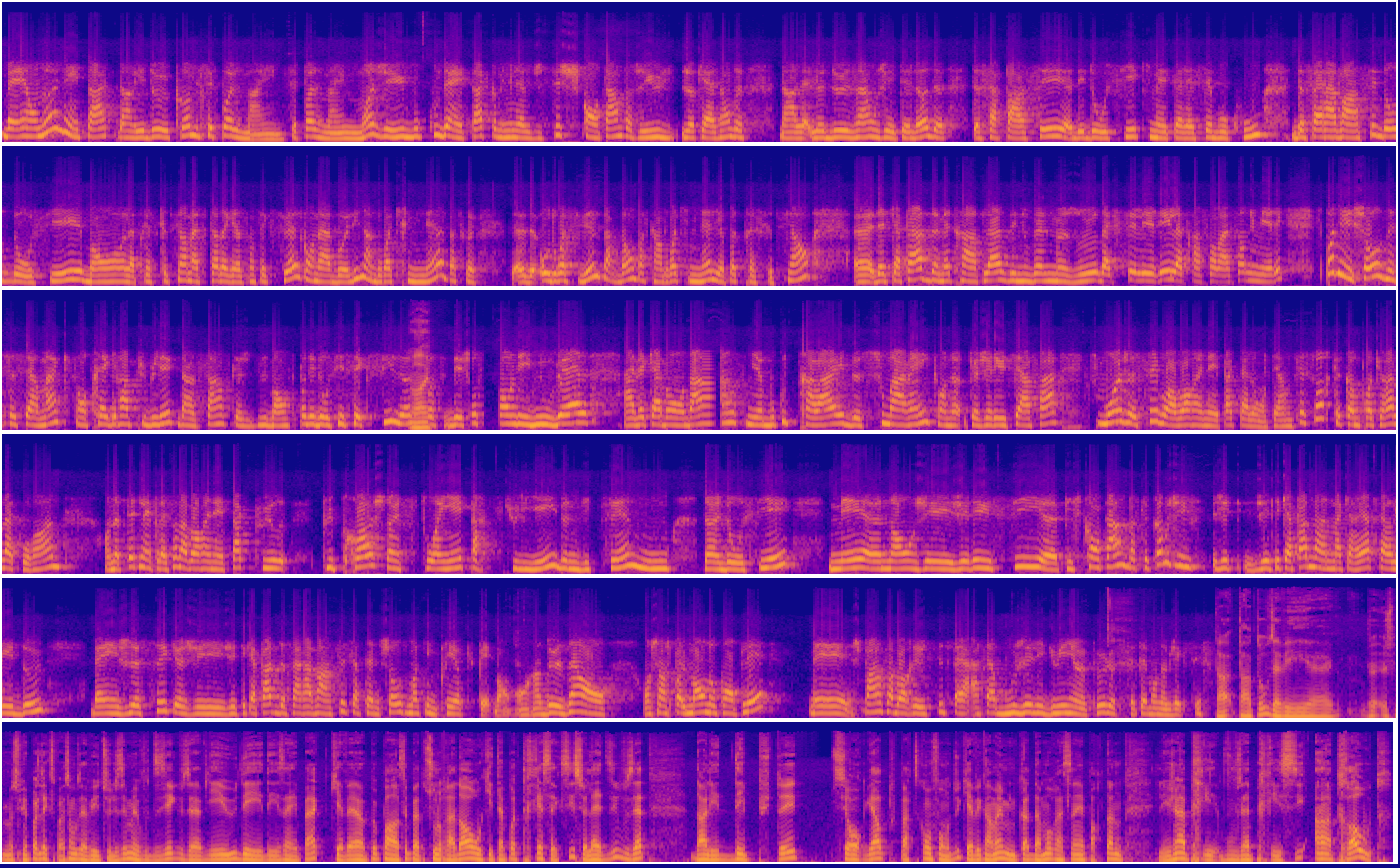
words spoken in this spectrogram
Ben, on a un impact dans les deux cas, mais c'est pas le même. C'est pas le même. Moi, j'ai eu beaucoup d'impact comme ministre de la Justice. Je suis contente parce que j'ai eu l'occasion de, dans le, deux ans où j'ai été là, de, de faire passer euh, des dossiers qui m'intéressaient beaucoup, de faire avancer d'autres dossiers. Bon, la prescription en matière d'agression sexuelle qu'on a abolie dans le droit criminel, parce que euh, au droit civil, pardon, parce qu'en droit criminel, il n'y a pas de prescription. Euh, d'être capable de mettre en place des nouvelles mesures, d'accélérer la transformation numérique. C'est pas des choses nécessairement qui sont très grand public dans sens que je dis bon, c'est pas des dossiers sexy là, c'est pas des choses qui sont des nouvelles avec abondance, mais il y a beaucoup de travail de sous-marin qu'on a que j'ai réussi à faire. Moi, je sais va avoir un impact à long terme. C'est sûr que comme procureur de la couronne, on a peut-être l'impression d'avoir un impact plus plus proche d'un citoyen particulier, d'une victime ou d'un dossier. Mais euh, non, j'ai réussi, euh, puis je suis contente parce que comme j'ai été capable dans ma carrière de faire les deux, ben je le sais que j'ai été capable de faire avancer certaines choses, moi, qui me préoccupaient. Bon, en deux ans, on ne change pas le monde au complet, mais je pense avoir réussi à faire bouger l'aiguille un peu, c'était mon objectif. Tantôt, vous avez, euh, je ne me souviens pas de l'expression que vous avez utilisée, mais vous disiez que vous aviez eu des, impacts qui avaient un peu passé sous le radar ou qui n'étaient pas très sexy. Cela dit, vous êtes dans les députés, si on regarde tout parti confondu, qui avait quand même une cote d'amour assez importante. Les gens vous apprécient, entre autres,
